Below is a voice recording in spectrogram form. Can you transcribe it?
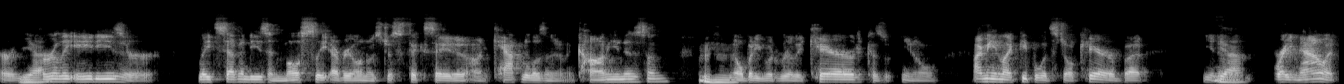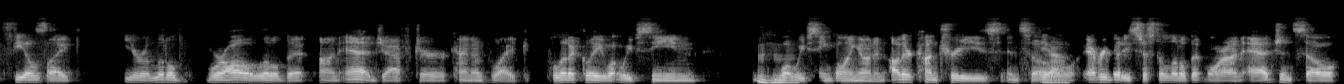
or yeah. early 80s or late 70s and mostly everyone was just fixated on capitalism and communism mm-hmm. nobody would really care because you know i mean like people would still care but you know yeah. right now it feels like you're a little we're all a little bit on edge after kind of like politically what we've seen mm-hmm. what we've seen going on in other countries and so yeah. everybody's just a little bit more on edge and so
